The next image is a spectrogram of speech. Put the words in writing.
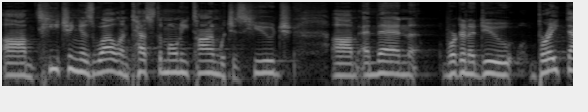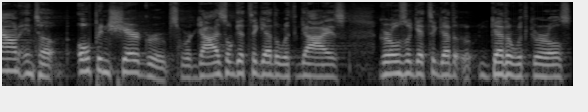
Um, teaching as well and testimony time, which is huge. Um, and then we're going to do breakdown into open share groups where guys will get together with guys, girls will get together, together with girls,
